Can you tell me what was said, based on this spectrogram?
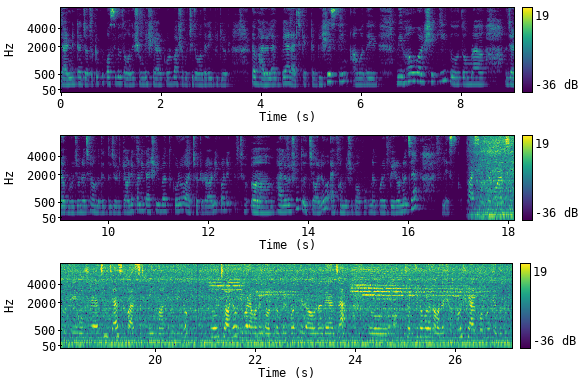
জার্নিটা যতটুকু পসিবল তোমাদের সঙ্গে শেয়ার করব। আশা করছি তোমাদের এই ভিডিওটা ভালো লাগবে। আর আজকে একটা বিশেষ দিন, আমাদের বিবাহ বার্ষিকী। তো তোমরা যারা গুরুজন আছো, আমাদের দুজনকে অনেক অনেক আশীর্বাদ করো। আর ছোটরা অনেক অনেক ভালোবাসো। তো চলো, এখন বেশি বকবক না করে বেরোনো যাক। লেস পড়েছি, উঠে বসে আছি। জাস্ট বাস এই মাত্র দিল। তো চলো, এবার আমাদের গন্তব্যের পথে রওনা দেওয়া যাক। তো ছোটো ছোটো করে তোমাদের সঙ্গেও শেয়ার করব যতটুকু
